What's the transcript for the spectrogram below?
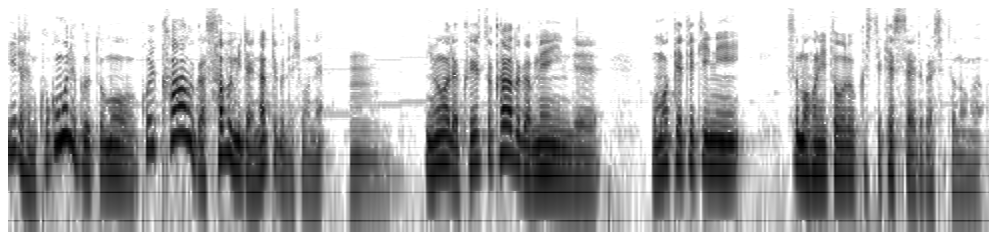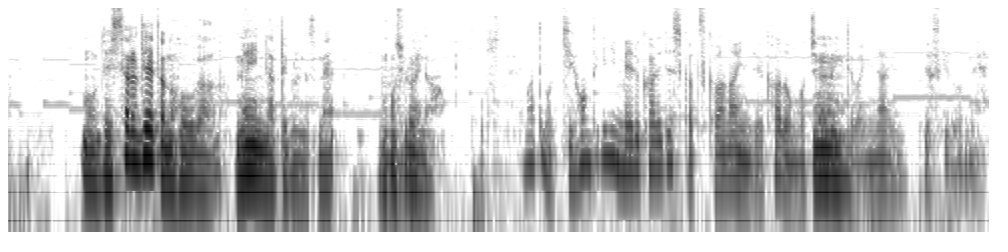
いいですね。ここまで来るともうこういうカードがサブみたいになってくるでしょうね。うん。今まではクレジットカードがメインでおまけ的にスマホに登録して決済とかしてたのがもうデジタルデータの方がメインになってくるんですね。面白いな、そうですね。まあでも基本的にメルカリでしか使わないんでカードを持ち歩いてはいないですけどね、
